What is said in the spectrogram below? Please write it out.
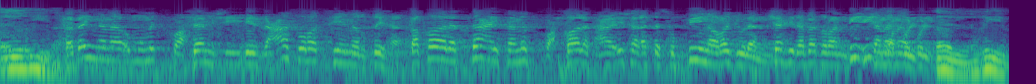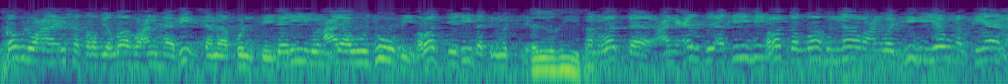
الغيبة فبينما أم مصطح تمشي إذ عثرت في مرضها فقالت تعس مصطح قالت عائشة أتسبين رجلا؟ شهد بدرا؟ بئس ما قلت. الغيبة. قول عائشة رضي الله عنها بئس ما قلت. دليل على وجوب رد غيبة المسلم. الغيبة. من رد عن عرض أخيه رد الله النار عن وجهه يوم القيامة.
